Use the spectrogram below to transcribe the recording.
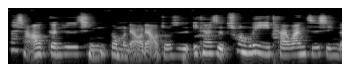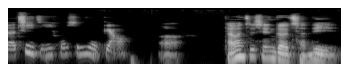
那想要跟就是请跟我们聊聊，就是一开始创立台湾之心的契机或是目标。呃，台湾之心的成立，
